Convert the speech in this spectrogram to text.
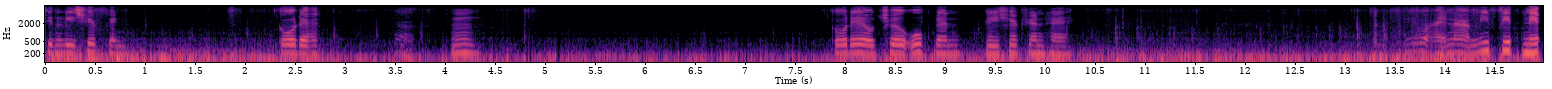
ตินรีเชฟเฟนโกเดอืม Gå der og kør op den reception her มีว่ายน้ำมีฟิตเนส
